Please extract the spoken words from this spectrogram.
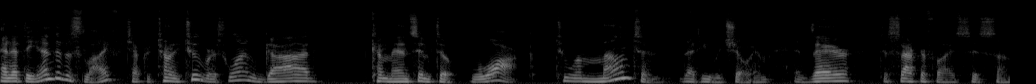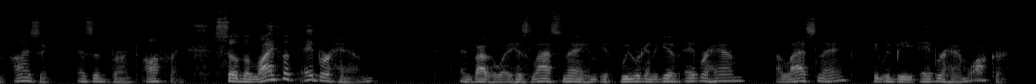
And at the end of his life, chapter 22, verse 1, God commands him to walk to a mountain that he would show him, and there to sacrifice his son Isaac as a burnt offering. So the life of Abraham, and by the way, his last name, if we were going to give Abraham a last name, it would be Abraham Walker,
